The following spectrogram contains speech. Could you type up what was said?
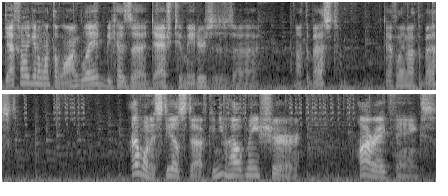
Definitely going to want the long blade, because uh, dash 2 meters is uh, not the best. Definitely not the best. I want to steal stuff. Can you help me? Sure. Alright, thanks.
